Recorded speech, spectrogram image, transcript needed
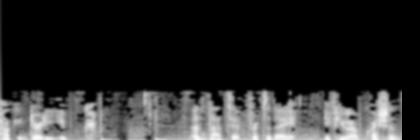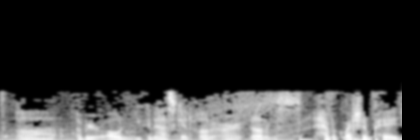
Talking Dirty ebook. And that's it for today. If you have questions uh, of your own, you can ask it on our anonymous Have a Question page,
